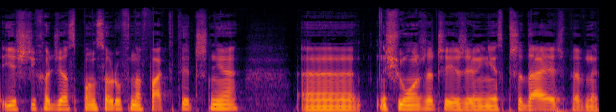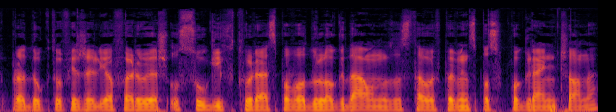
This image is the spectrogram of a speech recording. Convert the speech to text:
jeśli chodzi o sponsorów, no faktycznie siłą rzeczy, jeżeli nie sprzedajesz pewnych produktów, jeżeli oferujesz usługi, które z powodu lockdownu zostały w pewien sposób ograniczone,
